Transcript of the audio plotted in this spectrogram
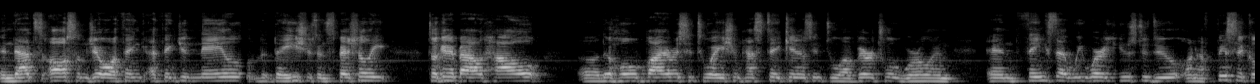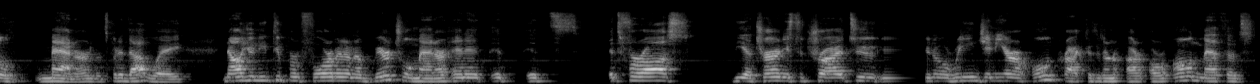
And that's awesome, Joe. I think I think you the, the issues, and especially talking about how uh, the whole virus situation has taken us into a virtual world and and things that we were used to do on a physical manner, let's put it that way, now you need to perform it in a virtual manner. And it, it it's it's for us, the attorneys, to try to you know re-engineer our own practices and our, our own methods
